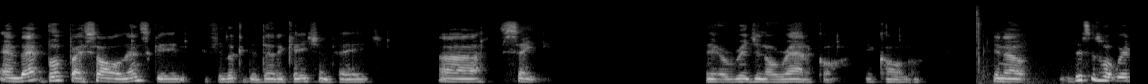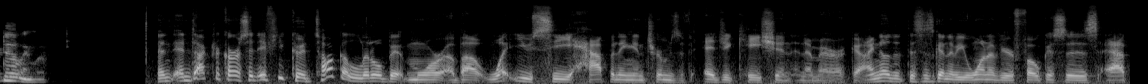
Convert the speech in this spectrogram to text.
And that book by Saul Alinsky, if you look at the dedication page, uh, Satan, the original radical, he called him. You know, this is what we're dealing with. And, and, Dr. Carson, if you could talk a little bit more about what you see happening in terms of education in America. I know that this is going to be one of your focuses at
